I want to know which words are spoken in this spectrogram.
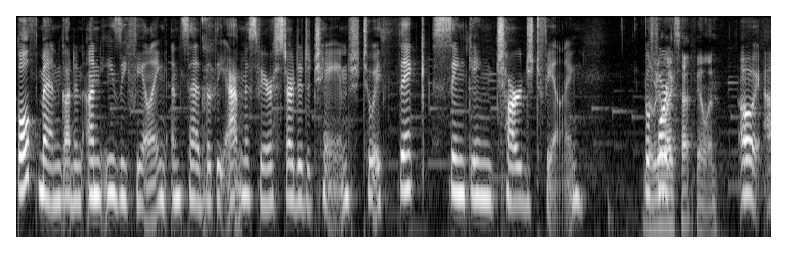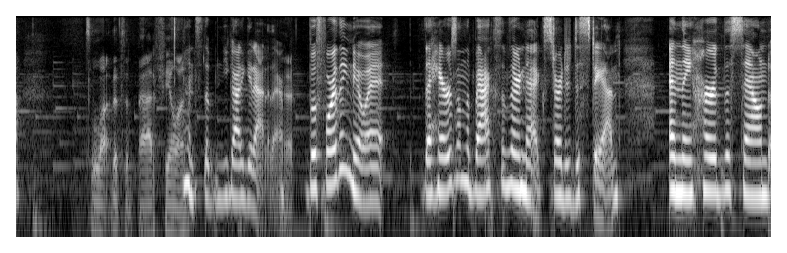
both men got an uneasy feeling and said that the atmosphere started to change to a thick, sinking, charged feeling. Nobody likes that feeling. Oh yeah, It's a lot. That's a bad feeling. it's the you got to get out of there. Yeah. Before they knew it, the hairs on the backs of their necks started to stand, and they heard the sound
